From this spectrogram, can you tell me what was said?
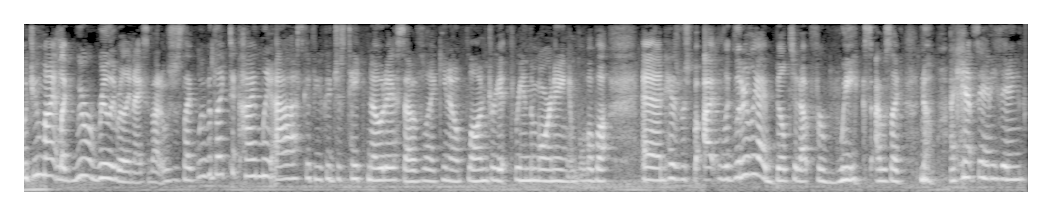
would you mind, like, we were really, really nice about it. It was just like, we would like to kindly ask if you could just take notice of like, you know, laundry at three in the morning and blah, blah, blah. And his response, like literally I built it up for weeks. I was like, no, I can't say anything.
